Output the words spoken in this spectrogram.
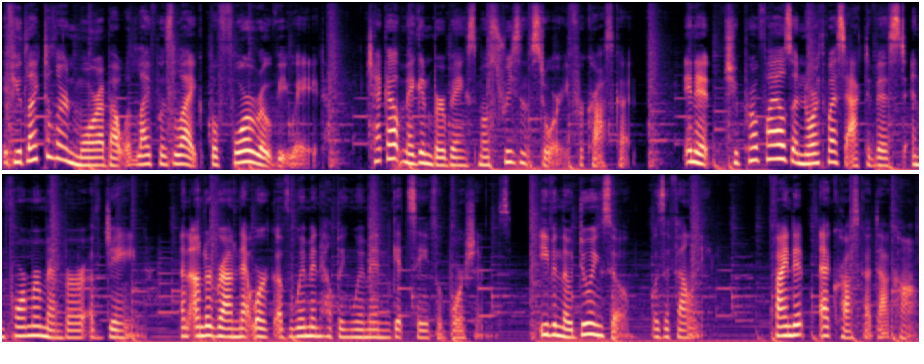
If you'd like to learn more about what life was like before Roe v. Wade, check out Megan Burbank's most recent story for Crosscut. In it, she profiles a Northwest activist and former member of Jane, an underground network of women helping women get safe abortions, even though doing so was a felony. Find it at crosscut.com.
